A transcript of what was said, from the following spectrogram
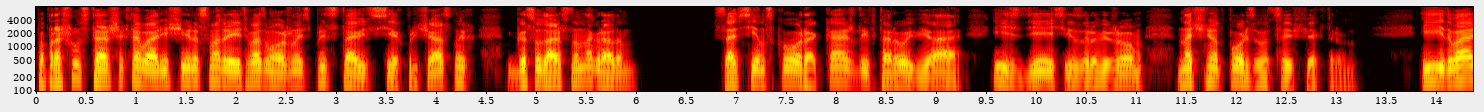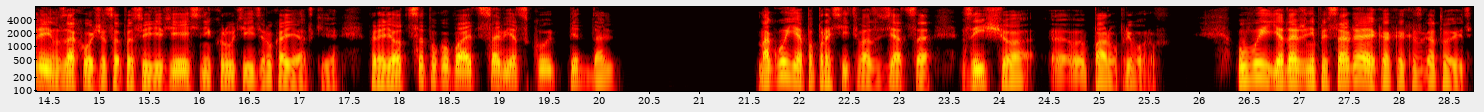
Попрошу старших товарищей рассмотреть возможность представить всех причастных к государственным наградам. Совсем скоро каждый второй ВИА и здесь, и за рубежом начнет пользоваться эффектором. И едва ли им захочется посреди песни крутить рукоятки. Придется покупать советскую педаль. Могу я попросить вас взяться за еще э, пару приборов? Увы, я даже не представляю, как их изготовить.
